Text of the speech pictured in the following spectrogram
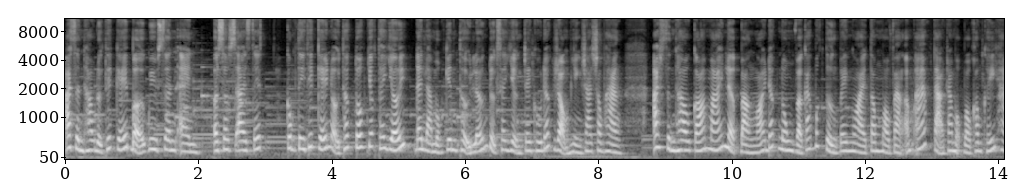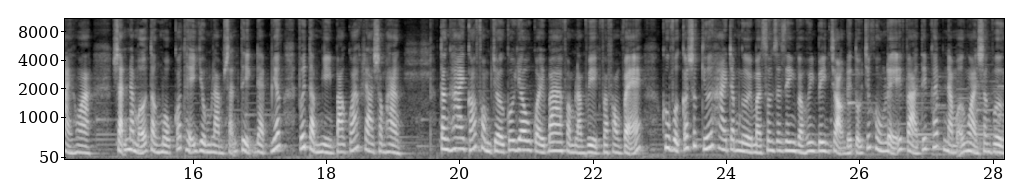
Eisenhower được thiết kế bởi Wilson and Associates Công ty thiết kế nội thất tốt nhất thế giới, đây là một dinh thự lớn được xây dựng trên khu đất rộng nhìn ra sông Hàn. Aston House có mái lợp bằng ngói đất nung và các bức tường bên ngoài tông màu vàng ấm áp tạo ra một bầu không khí hài hòa. Sảnh nằm ở tầng 1 có thể dùng làm sảnh tiệc đẹp nhất với tầm nhìn bao quát ra sông Hàn. Tầng 2 có phòng chờ cô dâu, quầy bar, phòng làm việc và phòng vẽ. Khu vực có sức chứa 200 người mà Son Jae Jin và Huyên Bin chọn để tổ chức hôn lễ và tiếp khách nằm ở ngoài sân vườn.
